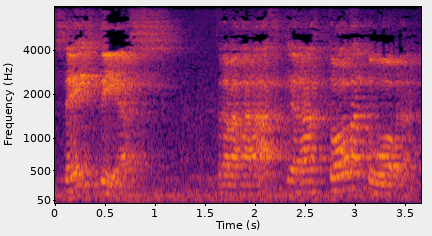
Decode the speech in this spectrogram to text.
Seis días trabajarás y harás toda tu obra,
